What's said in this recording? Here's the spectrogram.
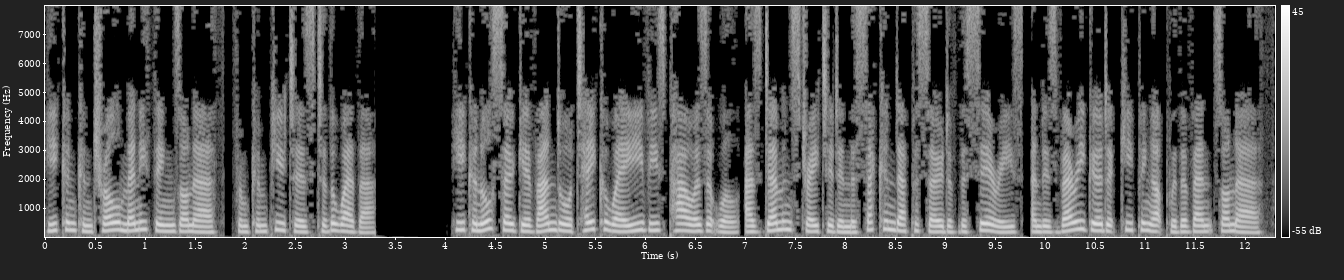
he can control many things on Earth, from computers to the weather. He can also give and or take away Evie's powers at will as demonstrated in the second episode of the series, and is very good at keeping up with events on Earth.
